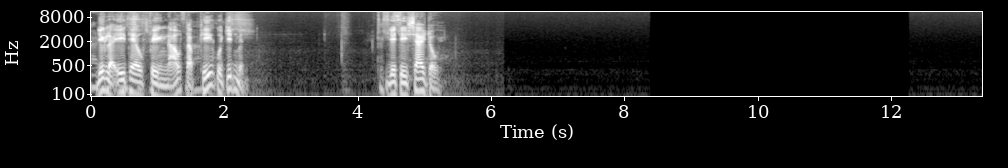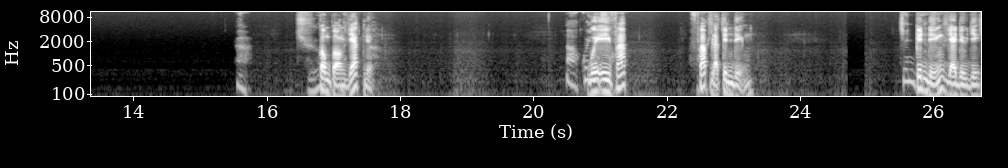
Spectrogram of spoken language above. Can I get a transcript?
Vẫn là y theo phiền não tập khí của chính mình. Vậy thì sai rồi. Không còn giác nữa. Quy y pháp. Pháp là kinh điển. Kinh điển dạy điều gì?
